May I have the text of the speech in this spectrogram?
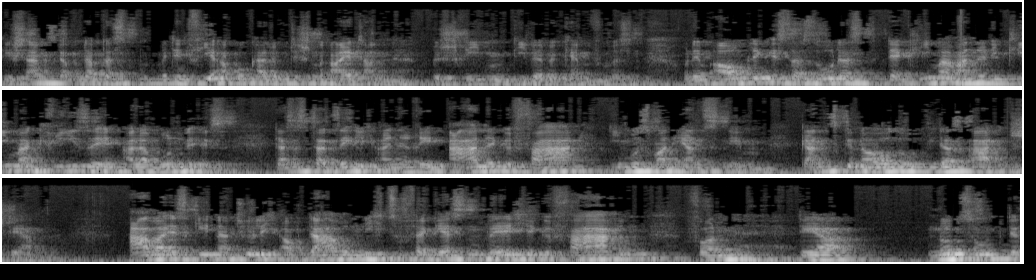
die Chance gehabt und habe das mit den vier apokalyptischen Reitern beschrieben, die wir bekämpfen müssen. Und im Augenblick ist das so, dass der Klimawandel, die Klimakrise in aller Munde ist. Das ist tatsächlich eine reale Gefahr, die muss man ernst nehmen. Ganz genauso wie das Artensterben. Aber es geht natürlich auch darum, nicht zu vergessen, welche Gefahren von der Nutzung der,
